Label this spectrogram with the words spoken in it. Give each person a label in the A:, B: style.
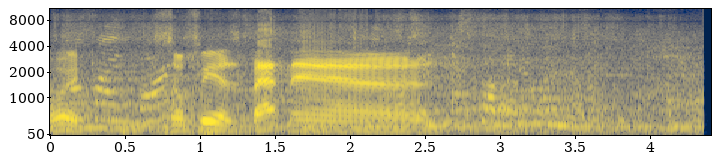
A: Boy, Sophia's Batman.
